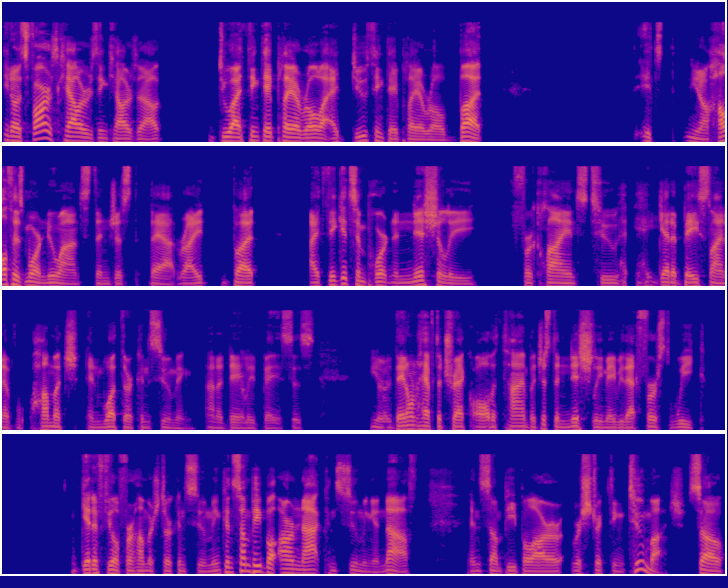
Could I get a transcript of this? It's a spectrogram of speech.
you know as far as calories in calories out do i think they play a role i do think they play a role but it's you know health is more nuanced than just that right but i think it's important initially for clients to get a baseline of how much and what they're consuming on a daily basis. You know, they don't have to track all the time, but just initially, maybe that first week, get a feel for how much they're consuming. Because some people are not consuming enough, and some people are restricting too much. So,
